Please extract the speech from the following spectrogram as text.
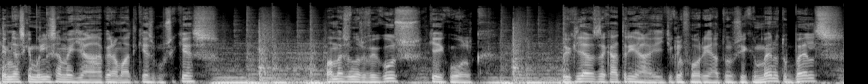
Και μιας και μιλήσαμε για πειραματικές μουσικές πάμε στους Νορβηγούς Cakewalk. 2013 η κυκλοφορία του συγκεκριμένου του Bells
